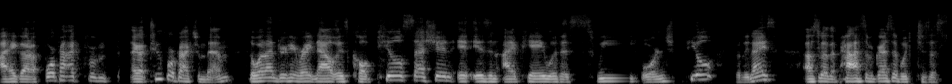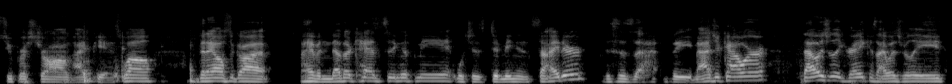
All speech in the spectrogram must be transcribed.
I got a four pack from I got two four packs from them. The one I'm drinking right now is called Peel Session. It is an IPA with a sweet orange peel. Really nice. I also got the passive aggressive, which is a super strong IPA as well. Then I also got I have another can sitting with me, which is Dominion Cider. This is the, the Magic Hour. That was really great because I was really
